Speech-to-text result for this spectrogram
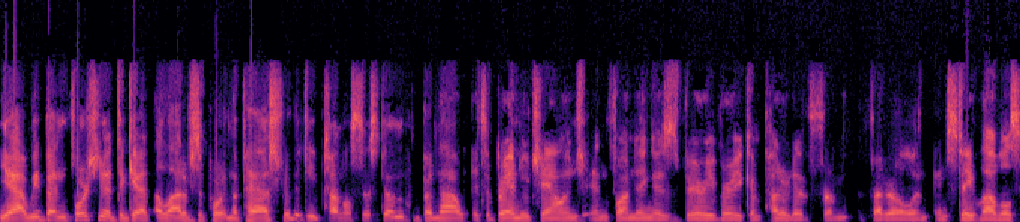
Yeah, we've been fortunate to get a lot of support in the past for the deep tunnel system, but now it's a brand new challenge and funding is very, very competitive from federal and, and state levels.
